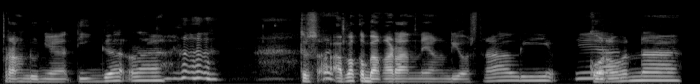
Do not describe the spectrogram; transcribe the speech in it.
perang dunia tiga lah. Terus apa kebakaran yang di Australia iya. corona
